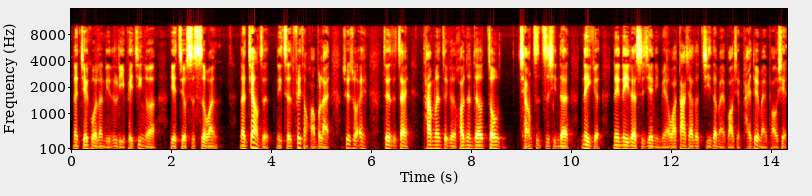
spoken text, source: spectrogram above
那结果呢，你的理赔金额也只有十四万，那这样子你是非常划不来。所以说，哎，这是在他们这个华盛顿州强制执行的那个那那一段时间里面，哇，大家都急着买保险，排队买保险。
